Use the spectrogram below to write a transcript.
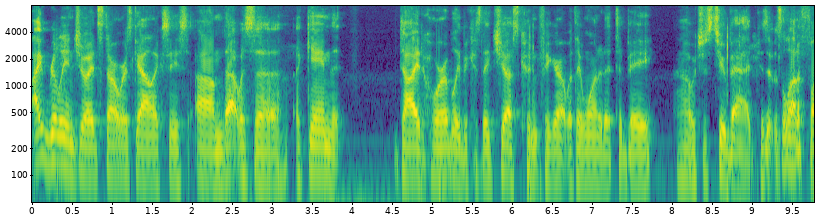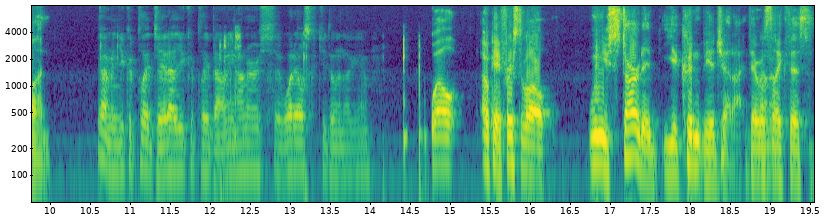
I really enjoyed Star Wars Galaxies. Um, that was a, a game that died horribly because they just couldn't figure out what they wanted it to be, uh, which is too bad because it was a lot of fun. Yeah, I mean, you could play Jedi, you could play bounty hunters. What else could you do in that game? Well, okay, first of all, when you started, you couldn't be a Jedi. There was no. like this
